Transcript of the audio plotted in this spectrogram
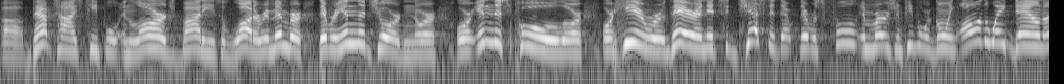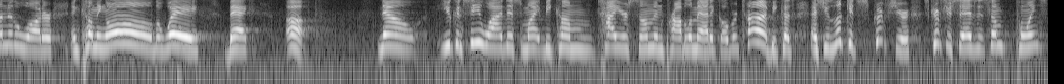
uh, baptized people in large bodies of water. Remember, they were in the Jordan or, or in this pool or, or here or there, and it suggested that there was full immersion. People were going all the way down under the water and coming all the way back up. Now, you can see why this might become tiresome and problematic over time because as you look at scripture scripture says at some points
